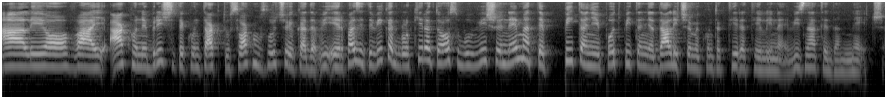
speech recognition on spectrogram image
ali ovaj, ako ne brišete kontakt u svakom slučaju, kada, jer pazite, vi kad blokirate osobu više nemate pitanja i potpitanja da li će me kontaktirati ili ne. Vi znate da neće.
